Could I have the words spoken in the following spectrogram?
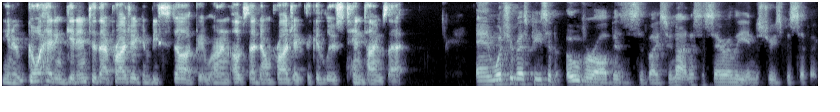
you know go ahead and get into that project and be stuck on an upside down project that could lose 10 times that and what's your best piece of overall business advice so not necessarily industry specific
